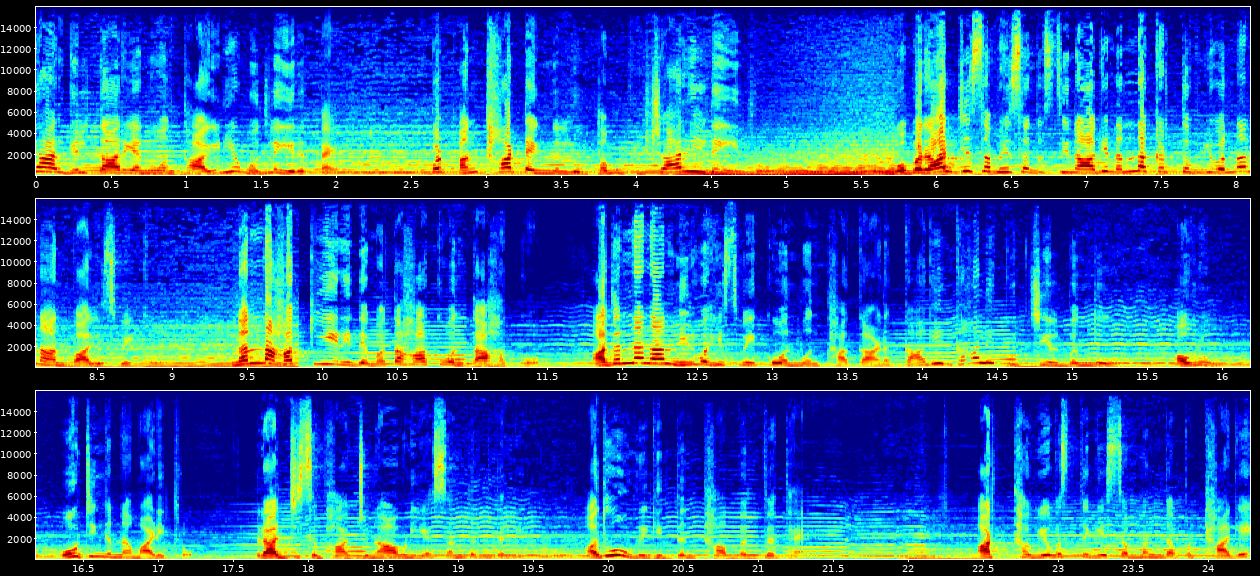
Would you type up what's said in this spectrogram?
ಯಾರು ಗೆಲ್ತಾರೆ ಅನ್ನುವಂತಹ ಐಡಿಯಾ ಮೊದಲೇ ಇರುತ್ತೆ. ಬಟ್ ಅಂಥ ಟೈಮ್ನಲ್ಲೂ ತಮಗೆ ಹುಷಾರಿಲ್ಲದೆ ಇದ್ರು. ಒಬ್ಬ ರಾಜ್ಯಸಭೆ ಸದಸ್ಯನಾಗಿ ನನ್ನ ಕರ್ತವ್ಯವನ್ನ ನಾನು ಪಾಲಿಸಬೇಕು. ನನ್ನ ಹಕ್ಕಿ ಏನಿದೆ ಮತ ಹಾಕುವಂತಹ ಹಕ್ಕು, ಅದನ್ನ ನಾನು ನಿರ್ವಹಿಸಬೇಕು ಅನ್ನುವಂತಹ ಕಾರಣಕ್ಕಾಗಿ ಗಾಲಿ ಕುರ್ಚಿಯಲ್ಲಿ ಬಂದು ಅವರು ವೋಟಿಂಗ್ ಅನ್ನ ಮಾಡಿದ್ರು. ರಾಜ್ಯಸಭಾ ಚುನಾವಣೆಯ ಸಂದರ್ಭದಲ್ಲಿ ಅದು ಅವರಿಗಿದ್ದಂತಹ ಬದ್ಧತೆ. ಅರ್ಥ ವ್ಯವಸ್ಥೆಗೆ ಸಂಬಂಧಪಟ್ಟ ಹಾಗೆ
